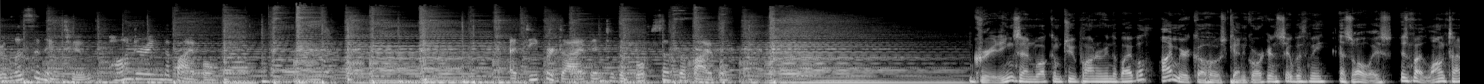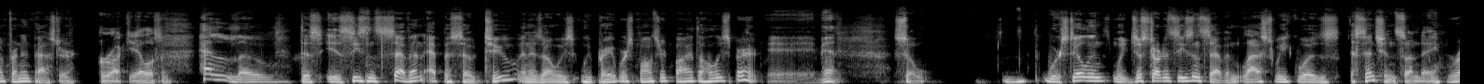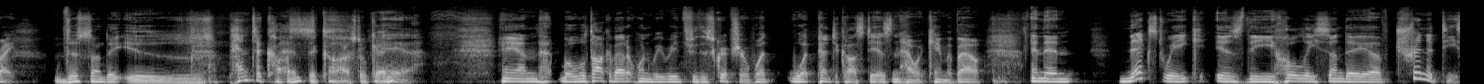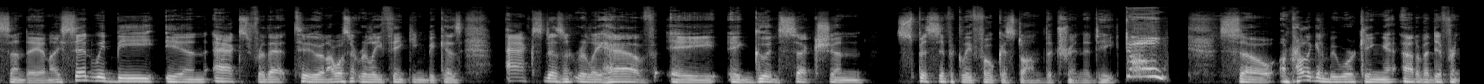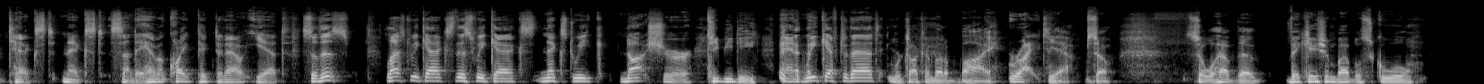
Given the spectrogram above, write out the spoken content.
You're listening to Pondering the Bible, a deeper dive into the books of the Bible. Greetings and welcome to Pondering the Bible. I'm your co-host Ken Corkin. Stay with me, as always, is my longtime friend and pastor, Rocky Ellison. Hello. This is season seven, episode two, and as always, we pray we're sponsored by the Holy Spirit. Amen. So we're still in. We just started season seven. Last week was Ascension Sunday. Right. This Sunday is Pentecost. Pentecost. Okay. Yeah. And well, we'll talk about it when we read through the scripture, what, what Pentecost is and how it came about. And then next week is the Holy Sunday of Trinity Sunday. And I said we'd be in Acts for that too. And I wasn't really thinking because Acts doesn't really have a, a good section specifically focused on the Trinity. Go! So I'm probably going to be working out of a different text next Sunday. Haven't quite picked it out yet. So this last week Acts, this week Acts, next week, not sure. TBD. And week after that, We're talking about a buy. right. Yeah. So, so we'll have the Vacation Bible School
